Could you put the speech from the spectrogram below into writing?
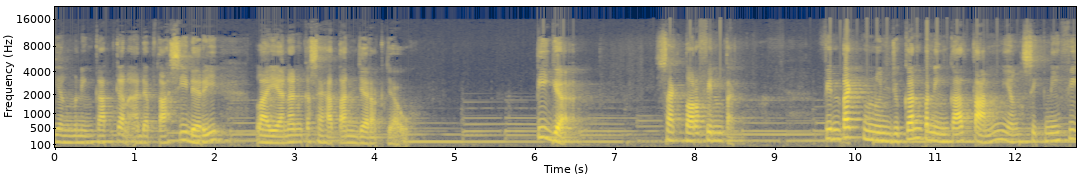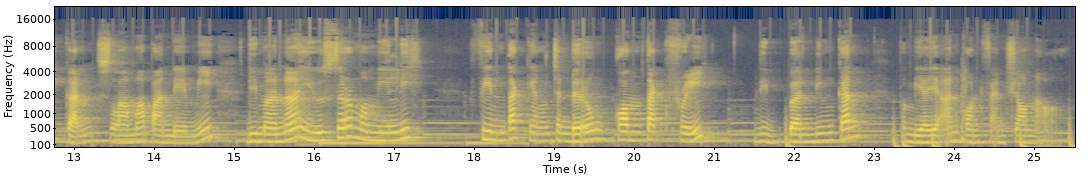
yang meningkatkan adaptasi dari layanan kesehatan jarak jauh. 3. Sektor fintech. Fintech menunjukkan peningkatan yang signifikan selama pandemi di mana user memilih fintech yang cenderung contact free dibandingkan pembiayaan konvensional,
